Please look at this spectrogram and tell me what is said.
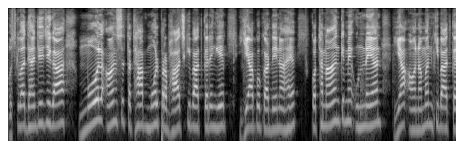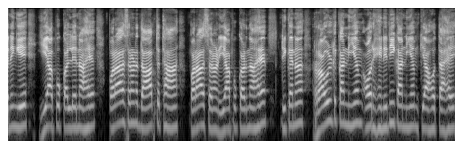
उसके बाद ध्यान दीजिएगा, मोल अंश तथा मोल प्रभाज की बात करेंगे, ये आपको कर देना है। क्वथनांक में उन्नयन या अवनमन की बात करेंगे, ये आपको कर लेना है। परासरण दाब तथा परासरण ये आपको करना है। ठीक है ना? राउल्ट का नियम और हेनरी का नियम क्या होता है,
